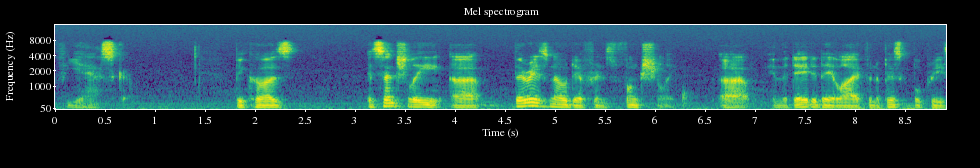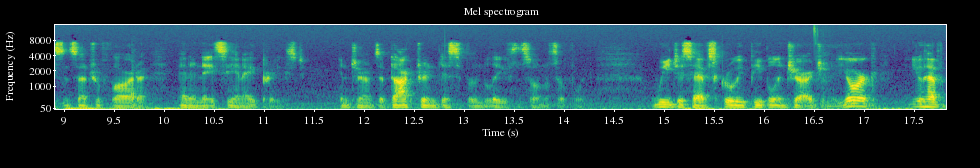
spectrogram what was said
fiasco because essentially uh, there is no difference functionally uh, in the day-to-day life an Episcopal priest in Central Florida and an ACNA priest in terms of doctrine, discipline, beliefs, and so on and so forth. We just have screwy people in charge in New York. You have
